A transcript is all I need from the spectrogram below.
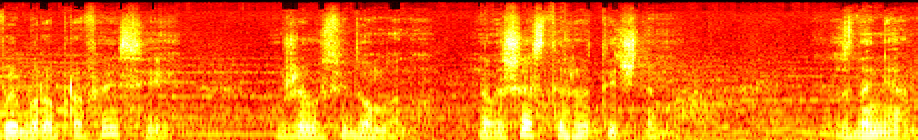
вибору професії вже усвідомлено, не лише з теоретичними знаннями,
